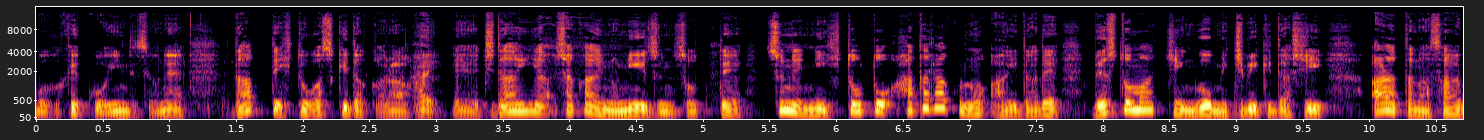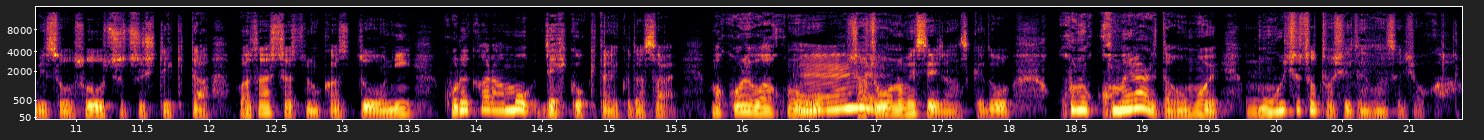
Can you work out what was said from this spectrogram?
葉が結構いいんですよね。だって人が好きだから、はい、えー、時代や社会のニーズに沿って、常に人と働くの間でベストマッチングを導き出し、新たなサービスを創出してきた私たちの活動に、これからもぜひご期待ください。まあ、これはこの社長のメッセージなんですけど、この込められた思い、もう一度ょっと教えてみますでしょうか？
